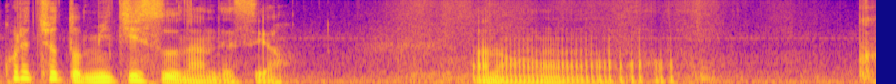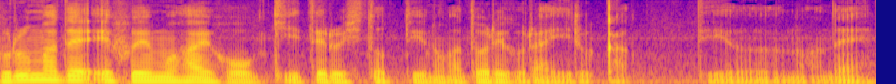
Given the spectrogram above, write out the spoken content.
これちょっと未知数なんですよ。あのー、車で FM 配報を聞いてる人っていうのがどれぐらいいるかっていうのはね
